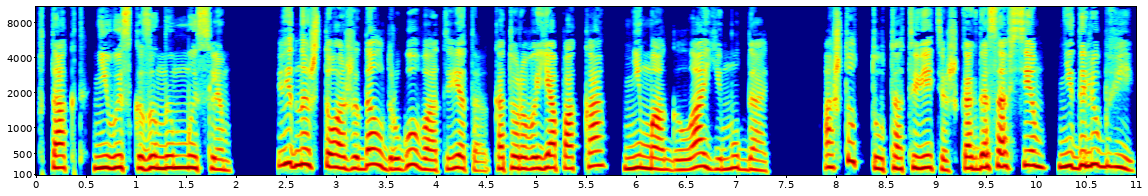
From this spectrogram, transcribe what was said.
в такт невысказанным мыслям. Видно, что ожидал другого ответа, которого я пока не могла ему дать. А что тут ответишь, когда совсем не до любви?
